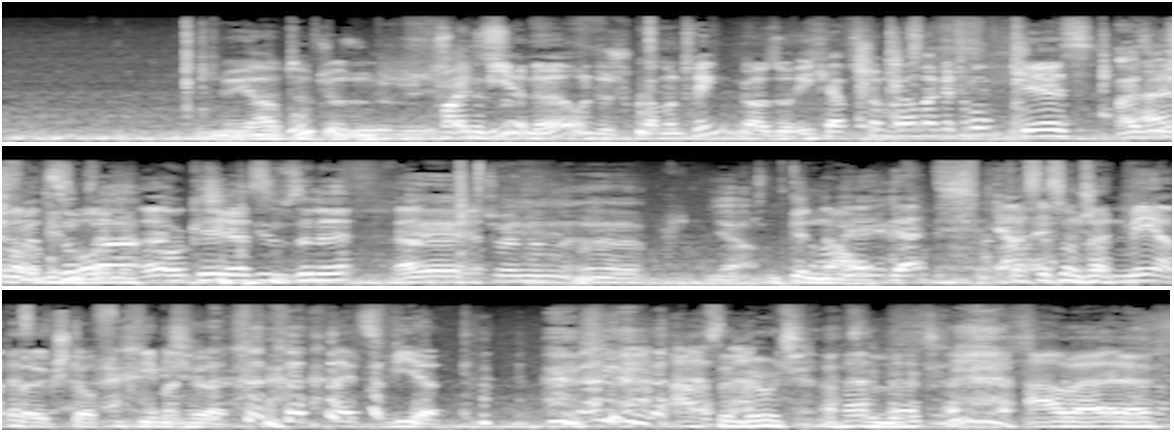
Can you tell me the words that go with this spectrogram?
Ja, gut, also ist halt Feines- Bier, ne? Und das kann man trinken. Also ich habe es schon ein paar Mal getrunken. Cheers. Also ich Also, finde super, ne? okay, in Cheers. diesem Sinne, äh, schönen, äh, ja. Genau. Ja, ja, Das ist schon unser- mehr das- Bölkstoff, die man hört, als wir. Absolut, absolut. Aber äh,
